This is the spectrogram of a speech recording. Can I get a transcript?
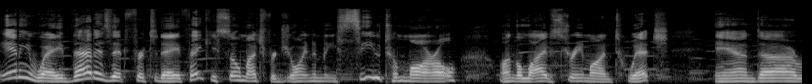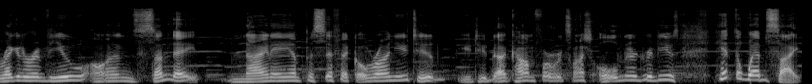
Anyway, that is it for today. Thank you so much for joining me. See you tomorrow on the live stream on Twitch and uh, regular review on Sunday, 9 a.m. Pacific over on YouTube, youtube.com forward slash old nerd reviews. Hit the website,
